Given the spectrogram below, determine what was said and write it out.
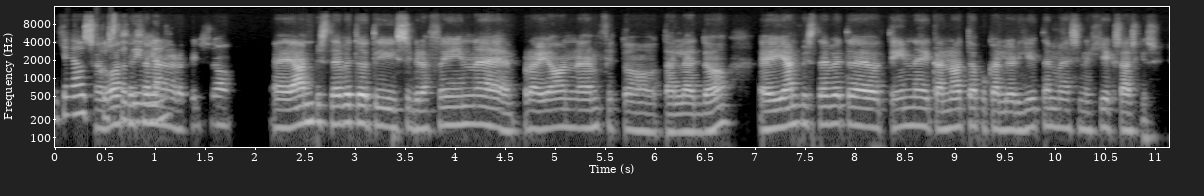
Γεια σου Εγώ Κωνσταντίνε. θα ήθελα να ρωτήσω ε, αν πιστεύετε ότι η συγγραφή είναι προϊόν έμφυτο ταλέντο ή αν πιστεύετε ότι είναι ικανότητα που καλλιεργείται με συνεχή εξάσκηση;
